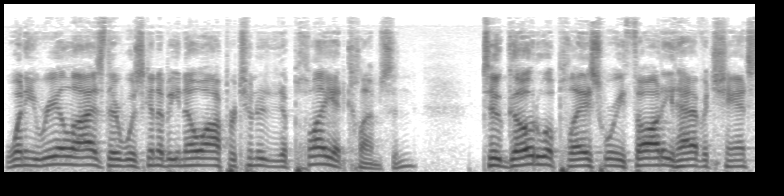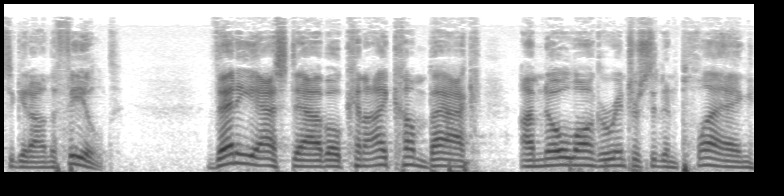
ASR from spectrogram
when he realized there was going to be no opportunity to play at Clemson to go to a place where he thought he'd have a chance to get on the field. Then he asked Dabo, Can I come back? I'm no longer interested in playing.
